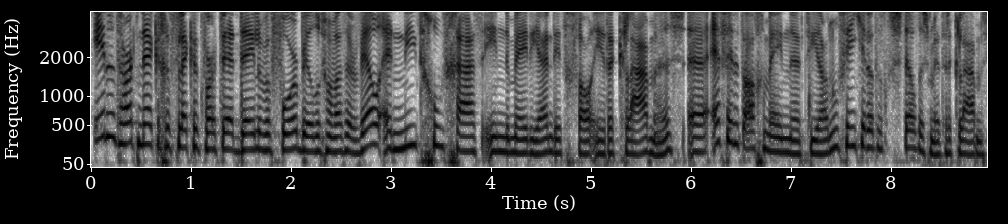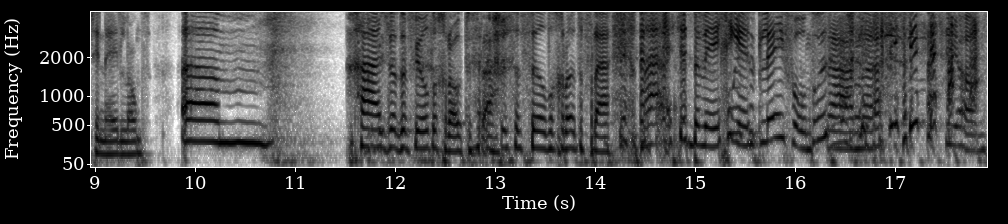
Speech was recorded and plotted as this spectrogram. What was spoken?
In het hardnekkige vlekkenkwartet delen we voorbeelden van wat er wel en niet goed gaat in de media. In dit geval in reclames. Uh, even in het algemeen, uh, Tian. Hoe vind je dat het gesteld is met reclames in Nederland? Um, gaat... Is dat een veel te grote vraag? Dat is een veel te grote vraag. Maar er zit beweging Hoe is in. het leven ontstaan? eh, Tian?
